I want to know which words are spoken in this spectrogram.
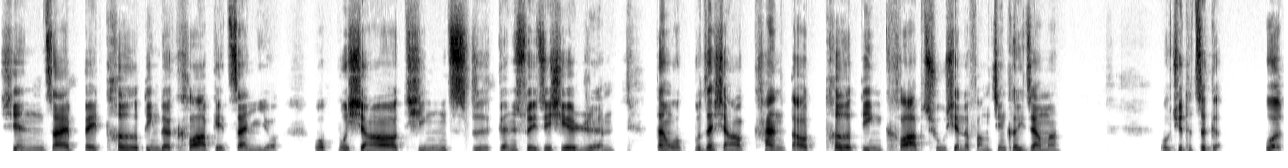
现在被特定的 Club 给占有。我不想要停止跟随这些人，但我不再想要看到特定 Club 出现的房间，可以这样吗？我觉得这个我。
